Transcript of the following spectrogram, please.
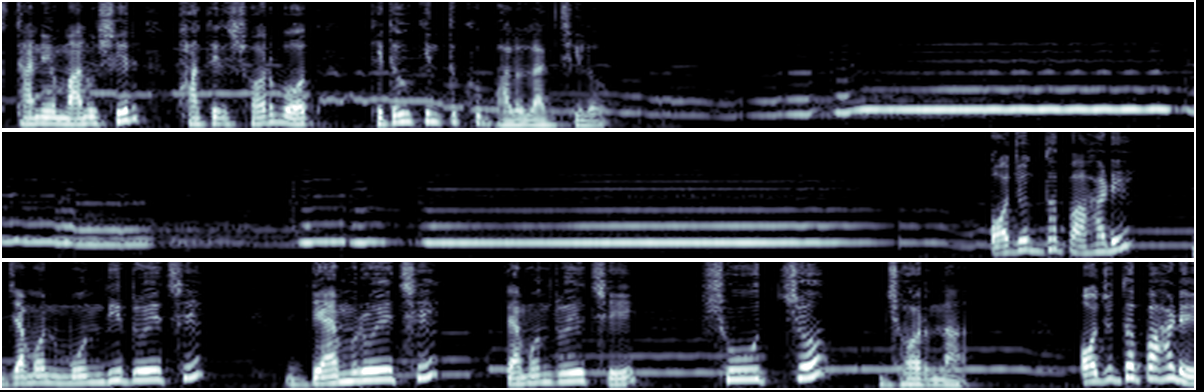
স্থানীয় মানুষের হাতের শরবত খেতেও কিন্তু খুব ভালো লাগছিল। অযোধ্যা পাহাড়ে যেমন মন্দির রয়েছে, ড্যাম রয়েছে, তেমন রয়েছে সুউচ্চ ঝর্ণা। অযোধ্যা পাহাড়ে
